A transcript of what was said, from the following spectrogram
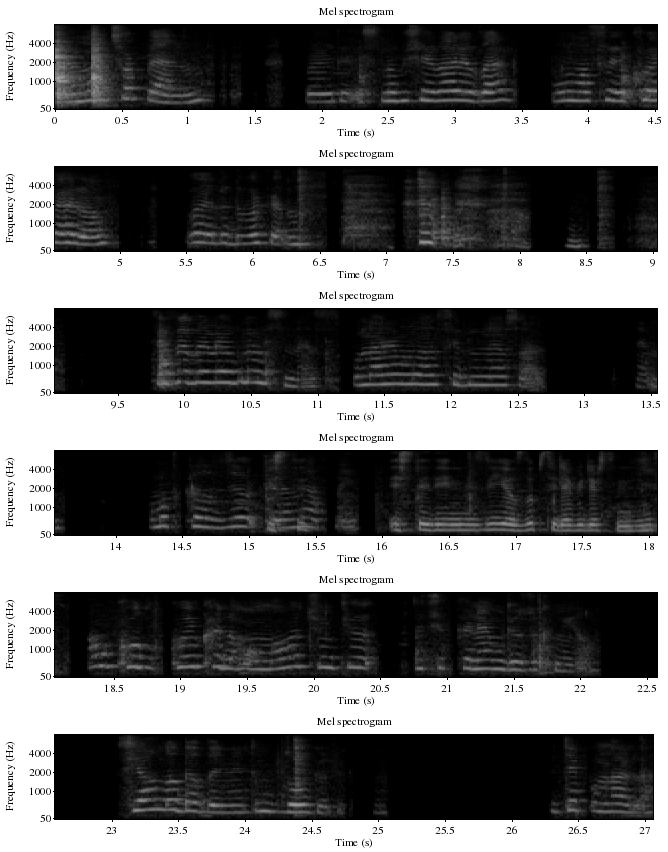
Ben bunu çok beğendim. Böyle üstüne bir şeyler yazar. Bu masaya koyarım. Böyle de bakalım. Siz de deneyebilir misiniz? Bunlar hemen siliniyorsa. Hem. Ama kalıcı kalem yapmayın. İstediğinizi yazıp silebilirsiniz. Ama ko- koyu kalem olmalı çünkü açık kalem gözükmüyor. Siyahla da denedim zor gözüküyor. Bir tek bunlarla.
